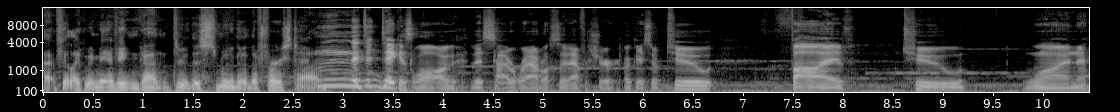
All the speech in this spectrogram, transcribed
I feel like we may have even gotten through this smoother the first time. Mm, it didn't take as long this time around, I'll say that for sure. Okay, so two, five, two, one,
